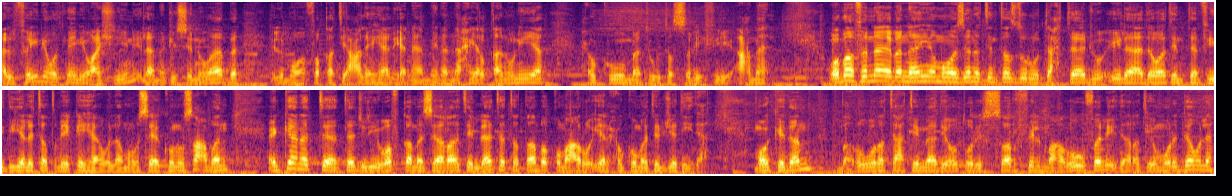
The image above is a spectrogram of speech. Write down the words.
2022 إلى مجلس النواب للموافقة عليها لأنها من الناحية القانونية حكومة تصريف أعمال. وضاف النائب أن أي موازنة تصدر تحتاج إلى أدوات تنفيذية لتطبيقها والأمر سيكون صعبا إن كانت تجري وفق مسارات لا تتطابق مع رؤية الحكومة الجديدة. مؤكدا ضرورة اعتماد أطر الصرف المعروفة لإدارة أمور الدولة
